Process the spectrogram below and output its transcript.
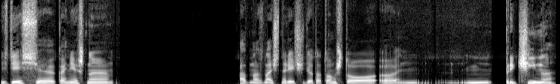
Здесь, э, конечно, однозначно речь идет о том, что э, причина,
